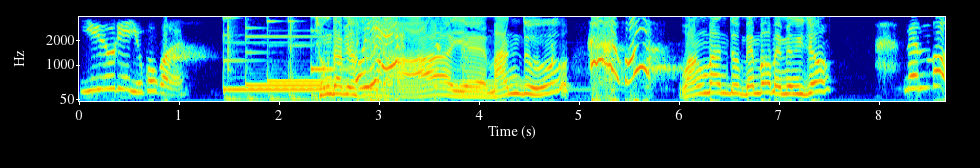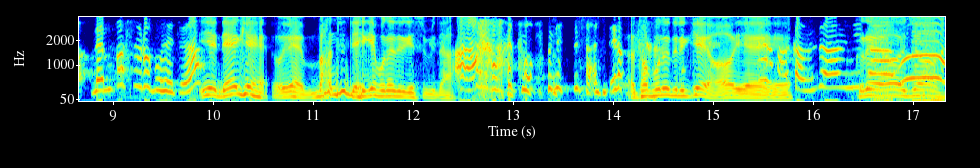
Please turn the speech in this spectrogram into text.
이유리의 유고걸. 정답이었습니다 아 예 만두 왕만두 멤버가 몇 명이죠 멤버, 멤버 수로 보내줘요? 예 네 개 예 만두 네 개 보내드리겠습니다 아, 더 보내주면 안 돼요? 더 보내드릴게요 예, 예. 아, 감사합니다. 그래요 저.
